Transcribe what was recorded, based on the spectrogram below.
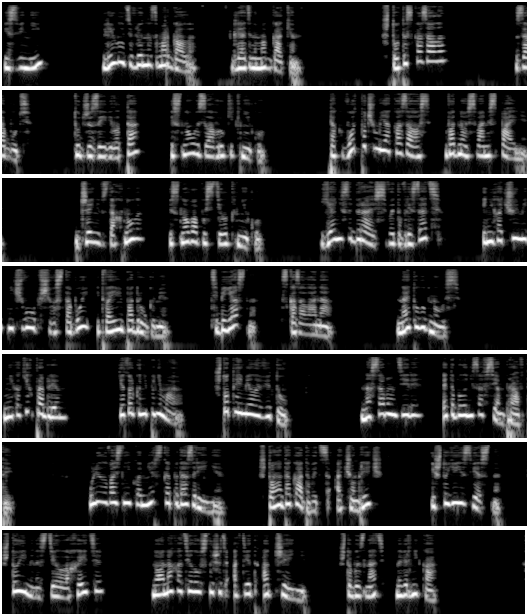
«Извини». Лила удивленно заморгала. глядя на МакГакен. «Что ты сказала?» «Забудь», — тут же заявила та и снова взяла в руки книгу. «Так вот почему я оказалась в одной с вами спальне». Дженни вздохнула и снова опустила книгу. «Я не собираюсь в это влезать и не хочу иметь ничего общего с тобой и твоими подругами. Тебе ясно?» — сказала она. Найт улыбнулась. «Никаких проблем. Я только не понимаю, что ты имела в виду?» На самом деле это было не совсем правдой. У Лилы возникло мерзкое подозрение, что она догадывается, о чем речь, и что ей известно, что именно сделала Хейти, но она хотела услышать ответ от Дженни, чтобы знать наверняка.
